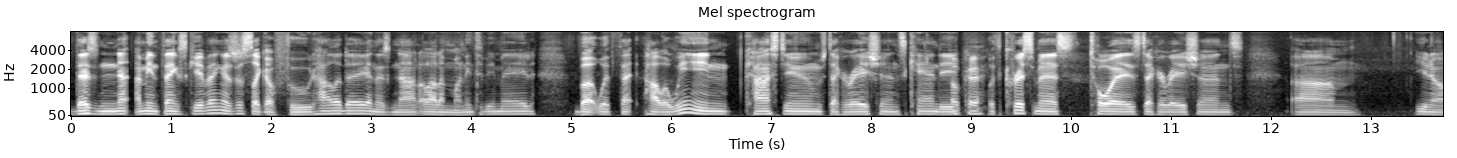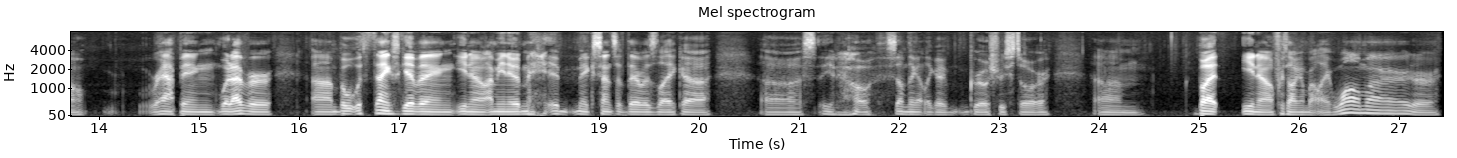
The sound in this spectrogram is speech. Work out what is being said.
there's not, I mean, Thanksgiving is just like a food holiday, and there's not a lot of money to be made. But with th- Halloween, costumes, decorations, candy. Okay. With Christmas, toys, decorations, um, you know, wrapping, whatever. Um, but with Thanksgiving, you know, I mean, it would ma- it makes sense if there was like a, uh, you know, something at like a grocery store. Um, but you know, if we're talking about like Walmart or,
